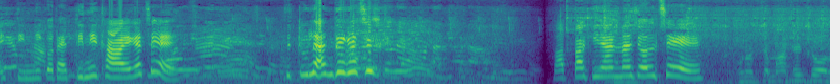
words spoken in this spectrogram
এই তিন্নি কোথায়? তিন্নি খাওয়া হয়ে গেছে? তুই টুল আনতে গেছিস? বাপ্পা কি রান্না চলছে? মাছের ঝোল।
